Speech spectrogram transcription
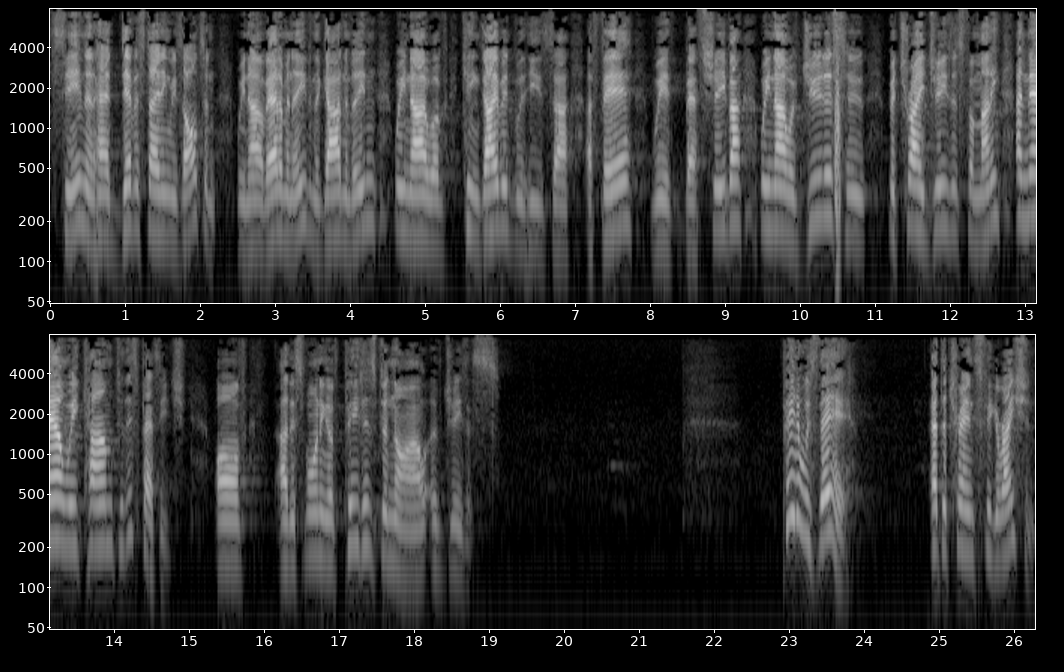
sin and had devastating results. And we know of Adam and Eve in the Garden of Eden. We know of King David with his uh, affair with Bathsheba. We know of Judas who betrayed Jesus for money. And now we come to this passage of uh, this morning of Peter's denial of Jesus. Peter was there at the transfiguration.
